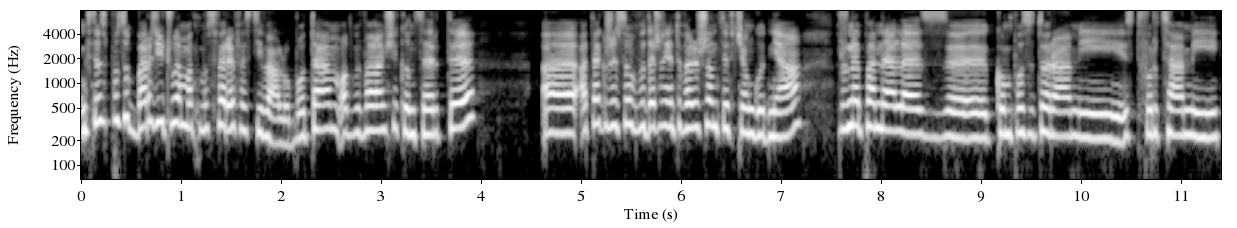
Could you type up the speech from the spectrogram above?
I w ten sposób bardziej czułam atmosferę festiwalu, bo tam odbywają się koncerty, a także są wydarzenia towarzyszące w ciągu dnia, różne panele z e, kompozytorami, z twórcami.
